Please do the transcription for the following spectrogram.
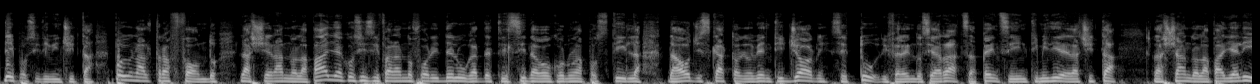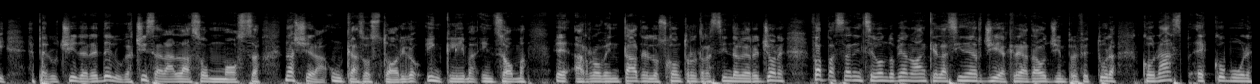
dei positivi in città. Poi un altro affondo, lasceranno la paglia così si faranno fuori De Luca, ha detto il sindaco con una postilla. Da oggi scattano i 20 giorni, se tu, riferendosi a razza, pensi di intimidire la città lasciando la paglia lì per uccidere De Luca, ci sarà la sommossa. Nascerà un caso storico in clima, insomma, è arroventato e lo scontro tra sindaco e regione fa passare in secondo piano anche la sinergia creata oggi in prefettura con ASP e Comune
